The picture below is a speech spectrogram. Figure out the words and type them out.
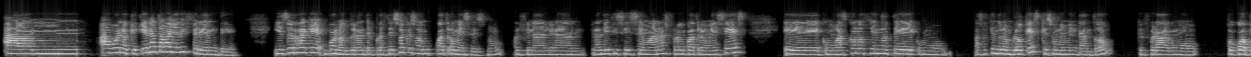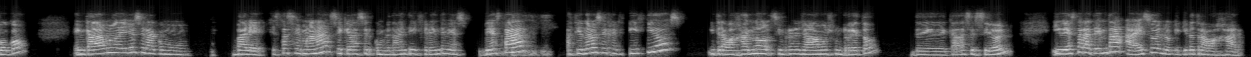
ah, bueno, que qué notaba yo diferente. Y es verdad que, bueno, durante el proceso, que son cuatro meses, ¿no? Al final eran, eran 16 semanas, fueron cuatro meses, eh, como vas conociéndote, como vas haciéndolo en bloques, que eso a mí me encantó, que fuera como poco a poco. En cada uno de ellos era como, vale, esta semana sé que va a ser completamente diferente, voy a, voy a estar haciendo los ejercicios y trabajando, siempre nos llamábamos un reto de cada sesión, y voy a estar atenta a eso en lo que quiero trabajar.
